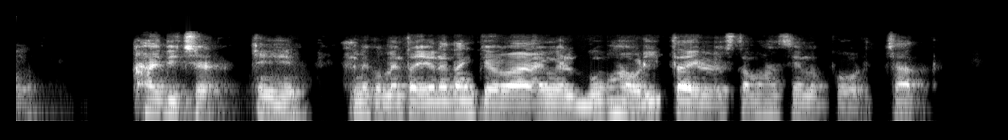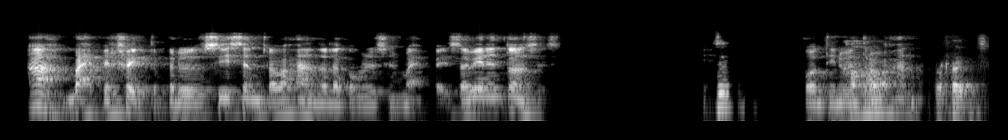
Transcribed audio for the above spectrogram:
hi, teacher. Eh, me comenta Jonathan que va en el bus ahorita y lo estamos haciendo por chat. Ah, vale, perfecto, pero sí están trabajando la conversación. Vale, ¿está bien entonces? Sí. Continúen Ajá, trabajando. correcto.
